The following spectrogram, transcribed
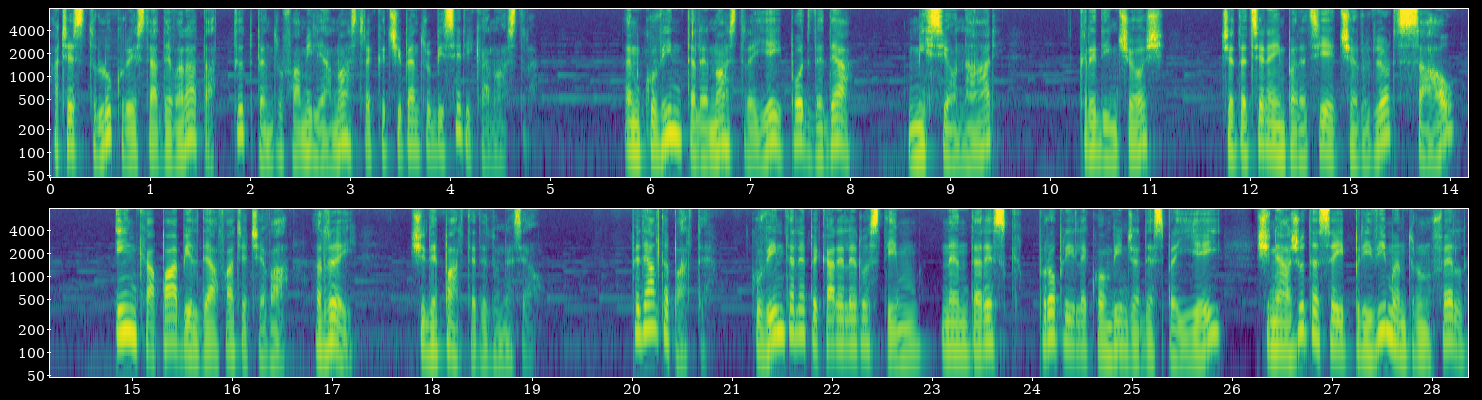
Acest lucru este adevărat atât pentru familia noastră cât și pentru biserica noastră. În cuvintele noastre ei pot vedea misionari, credincioși, cetățenii ai împărăției cerurilor sau incapabili de a face ceva răi și departe de Dumnezeu. Pe de altă parte, cuvintele pe care le rostim ne întăresc propriile convingeri despre ei și ne ajută să-i privim într-un fel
